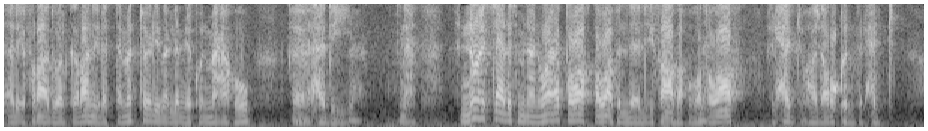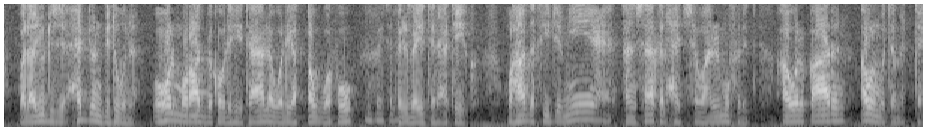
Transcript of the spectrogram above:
الإفراد والقران إلى التمتع لمن لم يكن معه آه، هدي نعم. نعم النوع الثالث من أنواع الطواف طواف ال- الإفاضة وهو نعم. طواف الحج وهذا ركن في الحج ولا يجزئ حج بدونه وهو المراد بقوله تعالى وليطوفوا البيت العتيق. بالبيت العتيق وهذا في جميع أنساك الحج سواء المفرد أو القارن أو المتمتع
